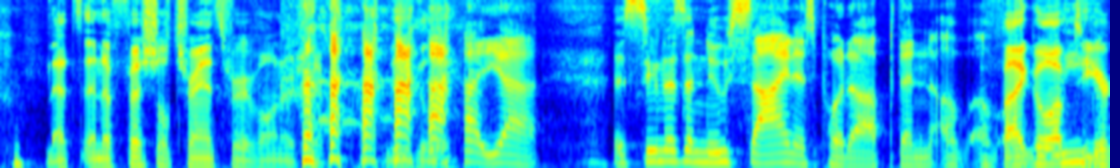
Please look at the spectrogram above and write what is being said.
That's an official transfer of ownership legally. Yeah. As soon as a new sign is put up, then If I go up to your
